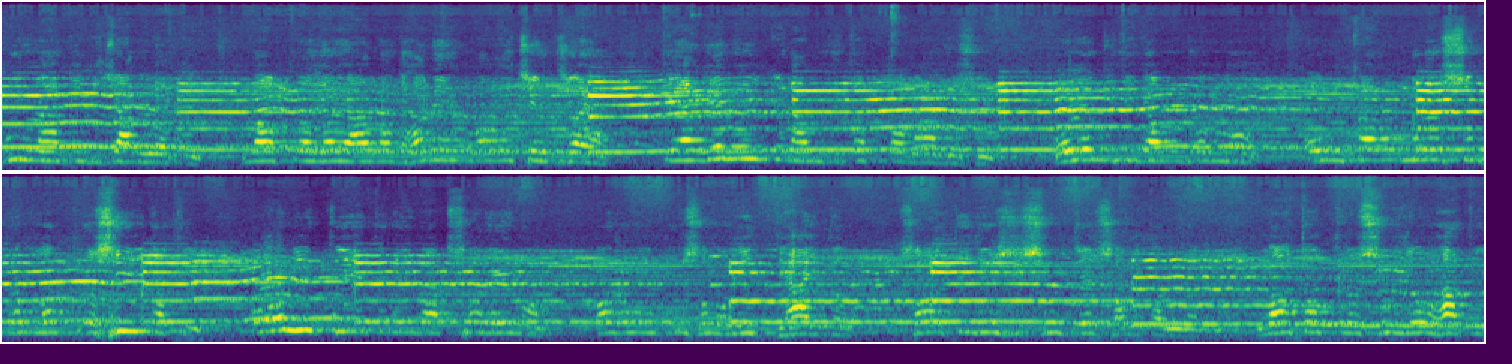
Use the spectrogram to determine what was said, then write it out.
গুরুনাথি বিচাররত ন প্রজয়া ন ধনের নচের জয়া, ত্যাগের ঐক্যনামৃতত্ব মানুষ ওম ইতি গম ব্রহ্ম মনস্য ব্রহ্ম প্রসীদতি ওম ইত্যেতনৈবাক্ষরেণ পরম পুরুষম অভিধ্যায়িত সতেজস্বী সূর্যের সম্পন্ন ন তত্র সূর্য ভাতি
